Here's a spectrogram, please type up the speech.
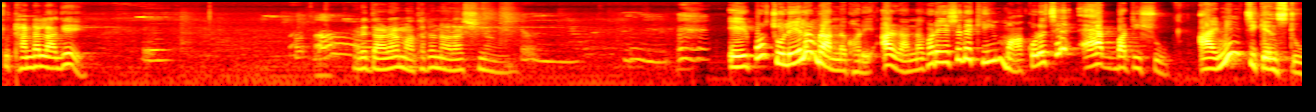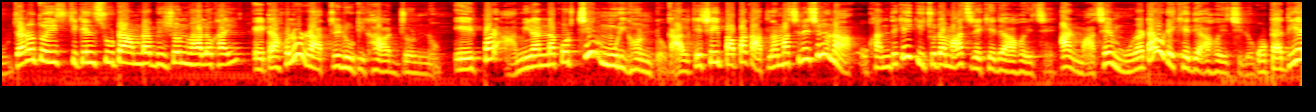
তো ঠান্ডা লাগে? আরে দাঁড়া মাথাটা নাড়াস না। এরপর চলে এলাম রান্নাঘরে। আর রান্নাঘরে এসে দেখি মা করেছে এক বাটি soup. I mean chicken stew জানো তো এই চিকেন স্টুটা আমরা ভীষণ ভালো খাই। এটা হলো রাত্রে রুটি খাওয়ার জন্য। এরপর আমি রান্না করছি মুড়ি ঘন্ট। কালকে সেই পাপা কাতলা মাছ এনেছিল না, ওখান থেকেই কিছুটা মাছ রেখে দেওয়া হয়েছে। আর মাছের মুড়াটাও রেখে দেওয়া হয়েছিল। ওটা দিয়ে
